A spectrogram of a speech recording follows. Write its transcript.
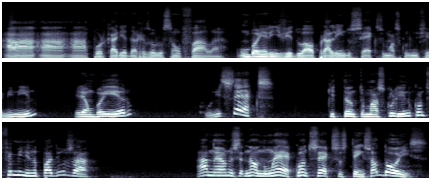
a, a, a porcaria da resolução fala um banheiro individual para além do sexo masculino e feminino, ele é um banheiro unissex, que tanto masculino quanto feminino pode usar. Ah, não é unissex. Não, não é. Quantos sexos tem? Só dois.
